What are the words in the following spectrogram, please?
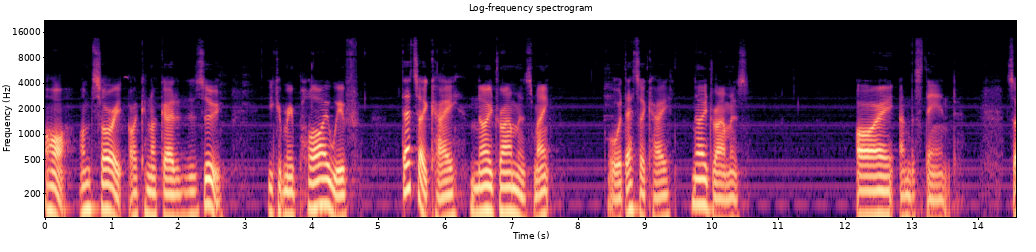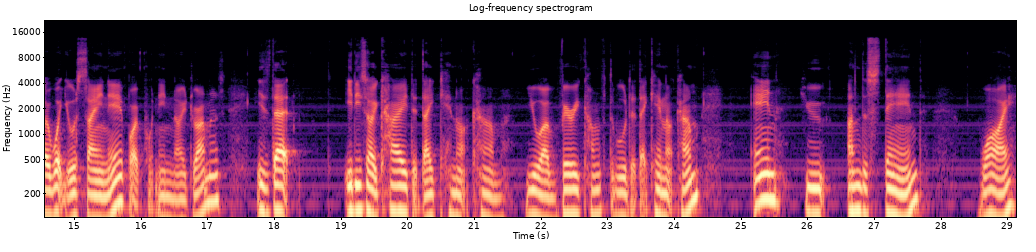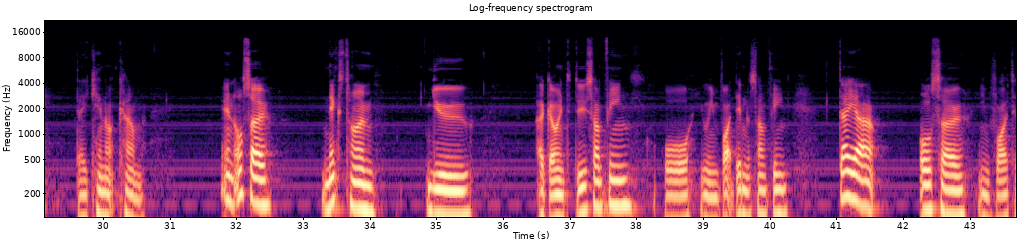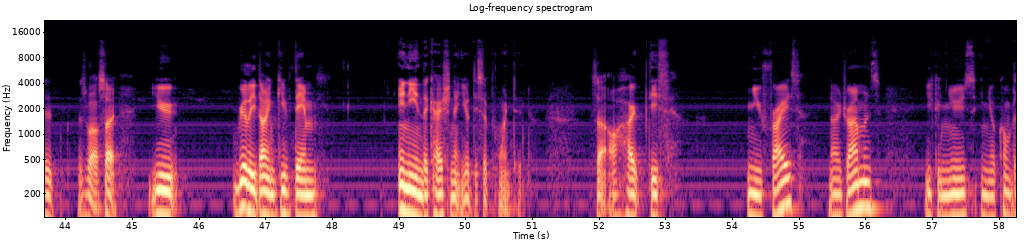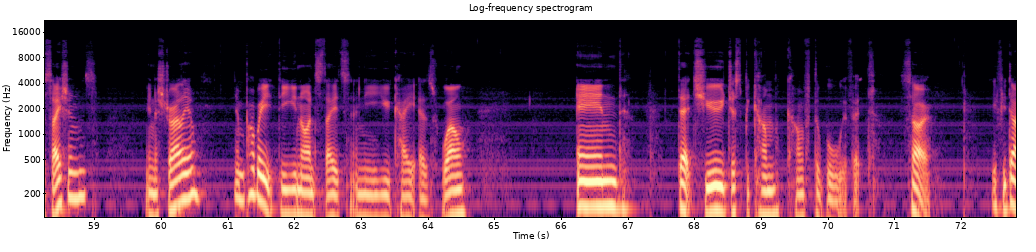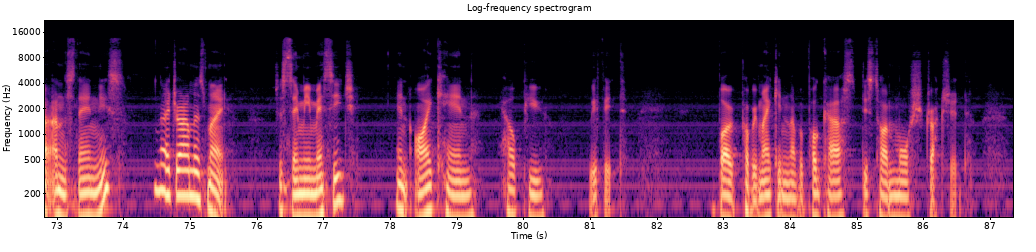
Oh, I'm sorry, I cannot go to the zoo. You can reply with, That's okay, no dramas, mate. Or that's okay, no dramas. I understand. So, what you're saying there by putting in no dramas is that it is okay that they cannot come. You are very comfortable that they cannot come, and you understand why they cannot come. And also, next time you are going to do something or you invite them to something, they are also invited as well. So you really don't give them any indication that you're disappointed. So I hope this new phrase, no dramas, you can use in your conversations in Australia and probably the United States and the UK as well. And that you just become comfortable with it. So, if you don't understand this, no dramas, mate just send me a message and I can help you with it by probably making another podcast, this time more structured.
